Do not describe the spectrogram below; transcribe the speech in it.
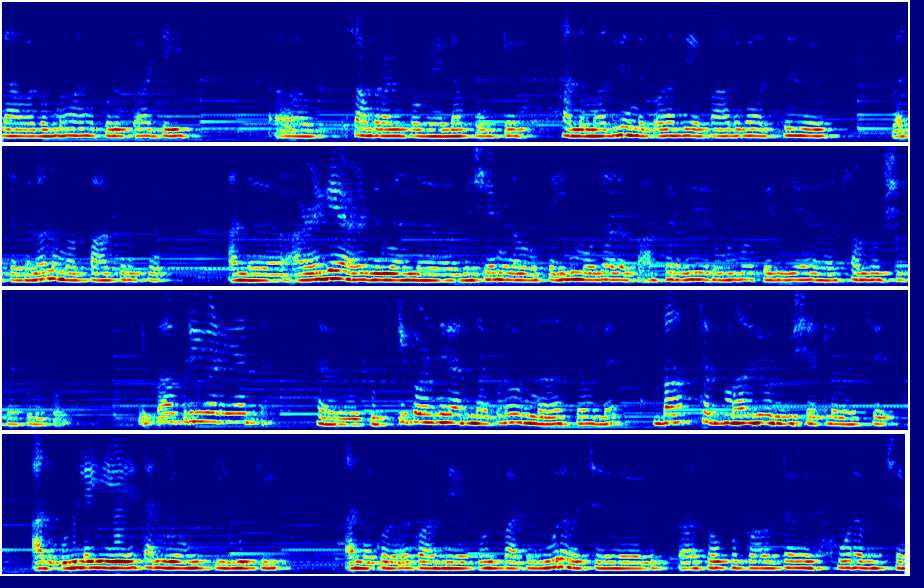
லாவகமாக குளிப்பாட்டி சாம்பிராணி புகையெல்லாம் போட்டு அந்த மாதிரி அந்த குழந்தைய பாதுகாத்து வச்சதெல்லாம் நம்ம பார்த்துருப்போம். அந்த அழகே அழகுங்க. அந்த விஷயங்களை அவங்க செய்யும் போது அதை பார்க்குறதே ரொம்ப பெரிய சந்தோஷத்தை கொடுக்கும். இப்போ அப்படி கிடையாது. ஒரு குட்டி குழந்தையா இருந்தால் கூட ஒரு நர்ஸோ இல்லை பாத்டப் மாதிரி ஒரு விஷயத்தில் வச்சு அதுக்குள்ளேயே தண்ணியை ஊற்றி ஊற்றி அந்த குழந்தைய குளிப்பாட்டி ஊற வச்சு சோப்பு போட்டு ஊற வச்சு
